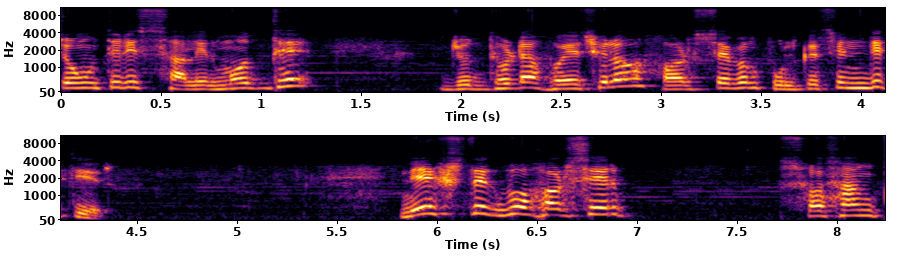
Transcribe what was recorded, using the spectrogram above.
চৌত্রিশ সালের মধ্যে। যুদ্ধটা হয়েছিল হর্ষ এবং পুলকেশিন দ্বিতীয়ের। নেক্সট দেখব হর্ষের শশাঙ্ক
